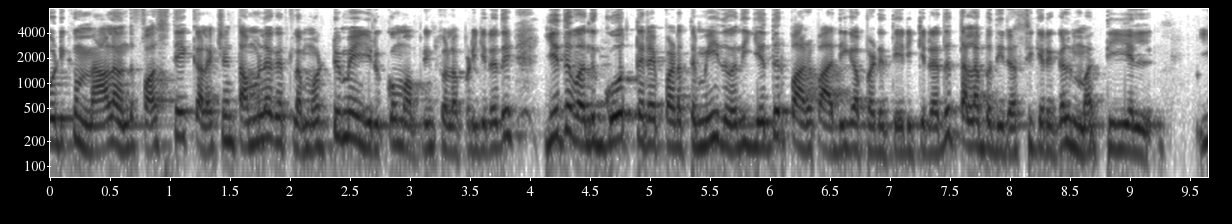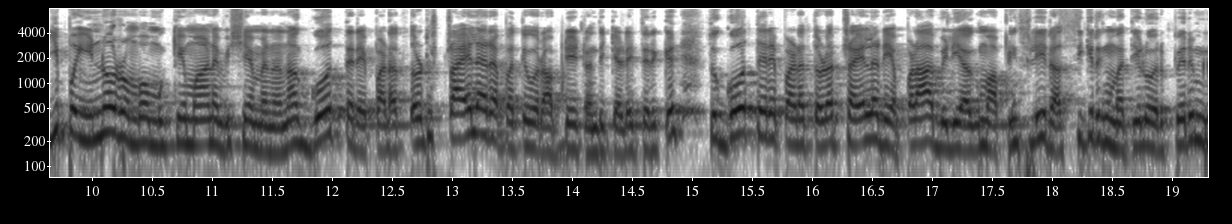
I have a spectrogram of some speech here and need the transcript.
கோடிக்கும் மேலே வந்து ஃபர்ஸ்ட் டே கலெக்ஷன் தமிழகத்தில் மட்டுமே இருக்கும் அப்படின்னு சொல்லப்படுகிறது. இது வந்து கோத் திரைப்படத்து மீது வந்து எதிர்பார்ப்பு அதிகப்படுத்தி ஏற்படுத்தியிருக்கிறது தளபதி ரசிகர்கள் மத்தியில். இப்போ இன்னொரு ரொம்ப முக்கியமான விஷயம் என்னென்னா கோத் திரைப்படத்தோட ட்ரைலரை பற்றி ஒரு அப்டேட் வந்து கிடைத்திருக்கு. ஸோ கோத் திரைப்படத்தோட ட்ரைலர் எப்படா வெளியாகும் அப்படின்னு சொல்லி ரசிகர்கள் மத்தியில் ஒரு பெரும்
